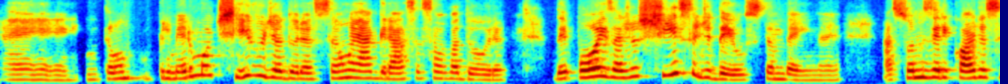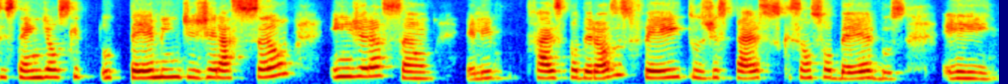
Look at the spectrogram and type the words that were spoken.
É, então, o primeiro motivo de adoração é a graça salvadora. Depois, a justiça de Deus também, né? A sua misericórdia se estende aos que o temem de geração em geração. Ele faz poderosos feitos, dispersos que são soberbos e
